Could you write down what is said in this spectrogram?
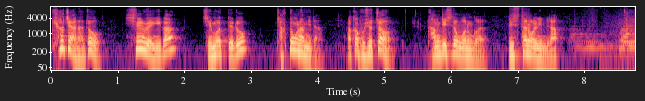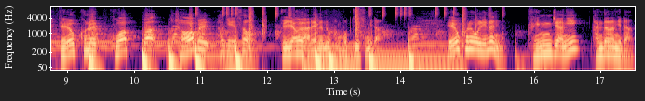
켜지 않아도 실외기가 제멋대로 작동을 합니다. 아까 보셨죠? 강제 시동 거는 거예요. 비슷한 원리입니다. 에어컨의 고압과 저압을 확인해서 불량을 알아내는 방법도 있습니다. 에어컨의 원리는 굉장히 간단합니다.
